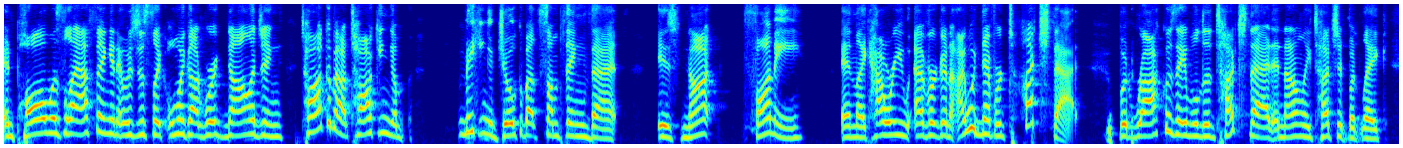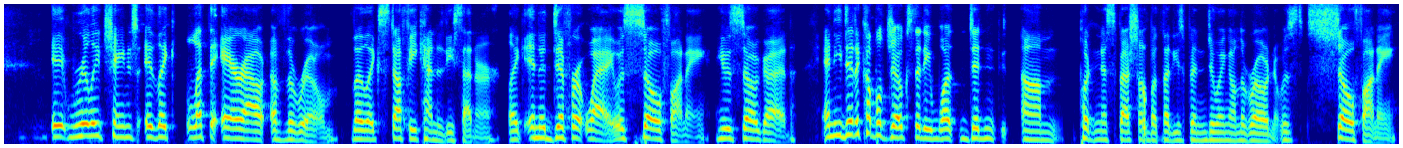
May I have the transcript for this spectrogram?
and Paul was laughing, and it was just like, oh my God, we're acknowledging, talk about talking, ab- making a joke about something that is not funny and like how are you ever gonna i would never touch that but rock was able to touch that and not only touch it but like it really changed it like let the air out of the room the like stuffy kennedy center like in a different way it was so funny he was so good and he did a couple jokes that he what didn't um put in his special but that he's been doing on the road and it was so funny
